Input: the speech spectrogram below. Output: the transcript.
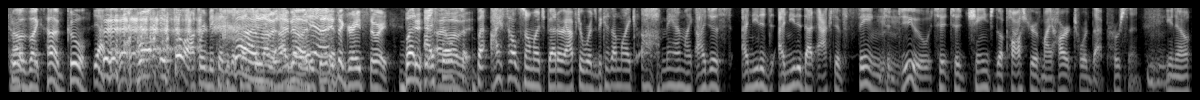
And I Cool. was like, hug, cool. yeah well it's still awkward because of the Oh, tension I love it. I had in the know. It's a, it's a great story. but I I felt love so, it. but I felt so much better afterwards because I'm like, oh man, like I just I needed I needed that active thing to Mm-hmm. do to to change the posture of my heart toward that person, Mm-hmm. you know,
